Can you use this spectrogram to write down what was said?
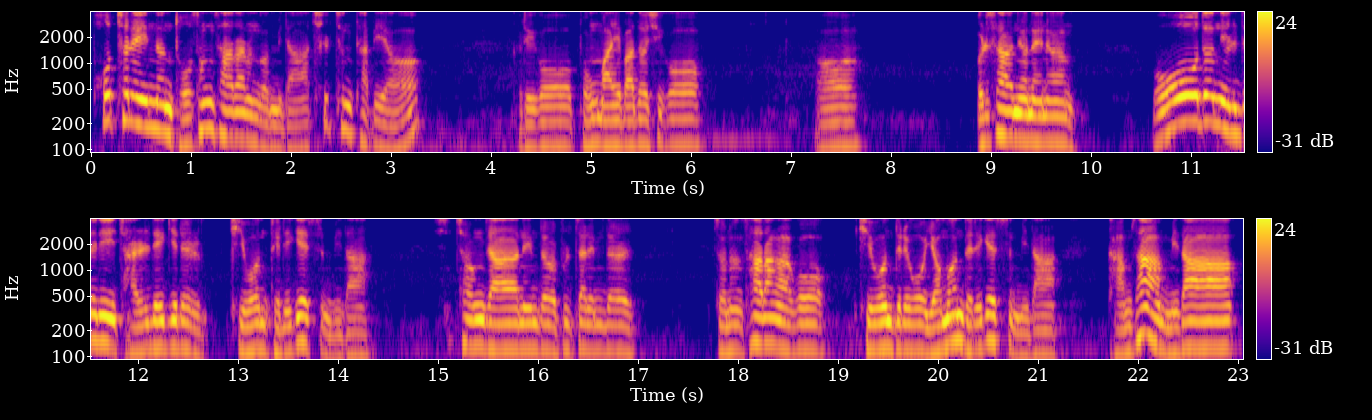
포천에 있는 도성사라는 겁니다. 7층 탑이요. 그리고 복 많이 받으시고, 어, 을사년에는 모든 일들이 잘 되기를 기원 드리겠습니다. 시청자님들, 불자님들, 저는 사랑하고 기원 드리고 염원 드리겠습니다. 감사합니다.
